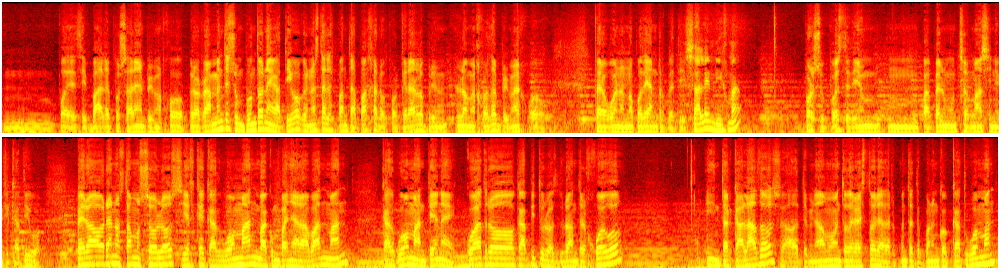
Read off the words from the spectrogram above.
mm, puede decir, vale, pues sale en el primer juego, pero realmente es un punto negativo que no está el espantapájaros, porque era lo, lo mejor del primer juego. Pero bueno, no podían repetir. ¿Sale Enigma? Por supuesto, tiene un, papel mucho más significativo. Pero ahora no estamos solos y es que Catwoman va a acompañar a Batman. Catwoman tiene cuatro capítulos durante el juego, intercalados, a determinado momento de la historia de repente te ponen con Catwoman.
